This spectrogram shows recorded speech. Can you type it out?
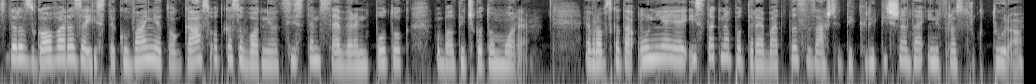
за да разговара за истекувањето газ од касоводниот систем Северен поток во Балтичкото море. Европската Унија ја истакна потребата да се заштити критичната инфраструктура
